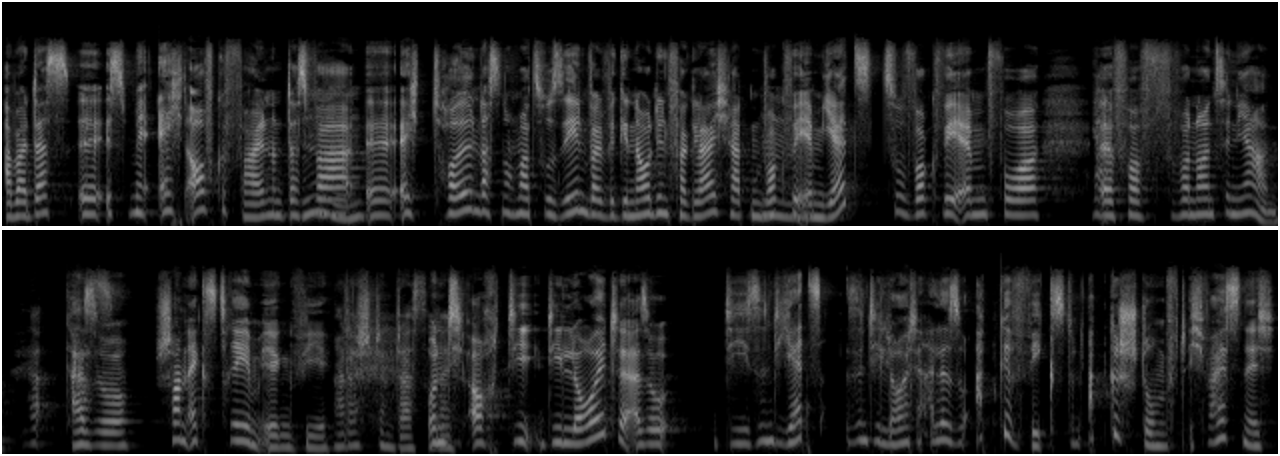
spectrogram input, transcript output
Aber das äh, ist mir echt aufgefallen und das Mhm. war äh, echt toll, das nochmal zu sehen, weil wir genau den Vergleich hatten, VOG WM jetzt zu VOG WM vor, Ja. äh, vor, vor 19 Jahren. Ja, krass. also schon extrem irgendwie. Ja, das stimmt, das. Und auch die, die Leute, also die sind jetzt, sind die Leute alle so abgewichst und abgestumpft. Ich weiß nicht.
